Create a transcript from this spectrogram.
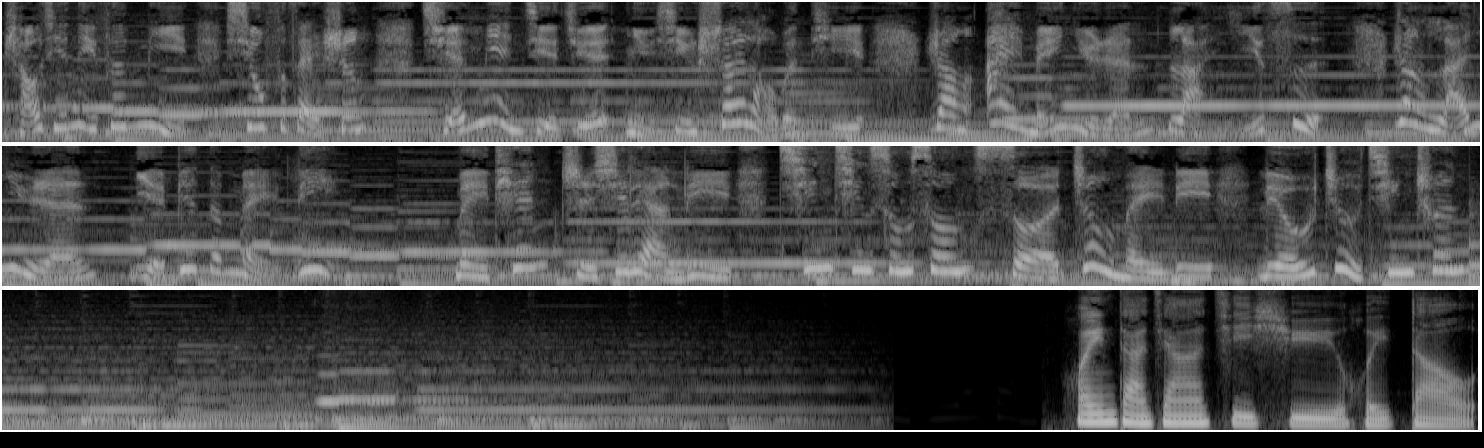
调节内分泌、修复再生，全面解决女性衰老问题，让爱美女人懒一次，让懒女人也变得美丽。每天只需两粒，轻轻松松锁住美丽，留住青春。欢迎大家继续回到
